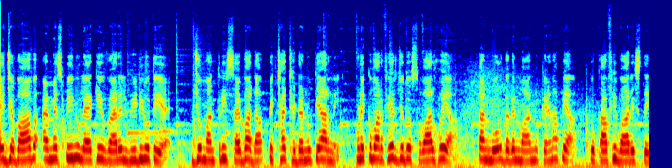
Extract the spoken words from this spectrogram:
ਇਹ ਜਵਾਬ ਐਮਐਸਪੀ ਨੂੰ ਲੈ ਕੇ ਵਾਇਰਲ ਵੀਡੀਓ ਤੇ ਹੈ। ਜੋ ਮੰਤਰੀ ਸਾਹਿਬਾ ਦਾ ਪਿੱਛਾ ਛੱਡਣ ਨੂੰ ਤਿਆਰ ਨੇ। ਹੁਣ ਇੱਕ ਵਾਰ ਫਿਰ ਜਦੋਂ ਸਵਾਲ ਹੋਇਆ, ਤਾਂ ਅਨਮੋਲ ਗਗਨ ਮਾਨ ਨੂੰ ਕਹਿਣਾ ਪਿਆ ਕਿ ਉਹ ਕਾਫੀ ਵਾਰ ਇਸ ਤੇ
